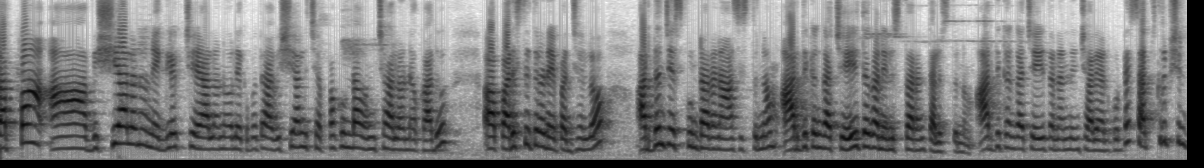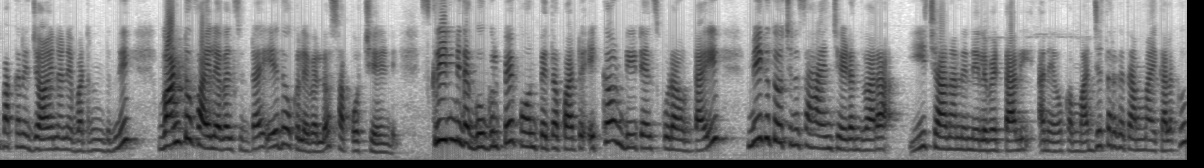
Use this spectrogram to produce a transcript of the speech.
తప్ప ఆ విషయాలను నెగ్లెక్ట్ చేయాలనో లేకపోతే ఆ విషయాలు చెప్పకుండా ఉంచాలనో కాదు ఆ పరిస్థితుల నేపథ్యంలో అర్థం చేసుకుంటారని ఆశిస్తున్నాం. ఆర్థికంగా చేయుతగా నిలుస్తారని తెలుస్తున్నాం. ఆర్థికంగా చేయుతను అందించాలి అనుకుంటే సబ్స్క్రిప్షన్ పక్కనే జాయిన్ అనే బటన్ ఉంటుంది. వన్ టు ఫైవ్ లెవెల్స్ ఉంటాయి. ఏదో ఒక లెవెల్లో సపోర్ట్ చేయండి. స్క్రీన్ మీద గూగుల్ పే ఫోన్పేతో పాటు అకౌంట్ డీటెయిల్స్ కూడా ఉంటాయి. మీకు తోచిన సహాయం చేయడం ద్వారా ఈ ఛానల్ని నిలబెట్టాలి అనే ఒక మధ్యతరగతి అమ్మాయి కలకు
